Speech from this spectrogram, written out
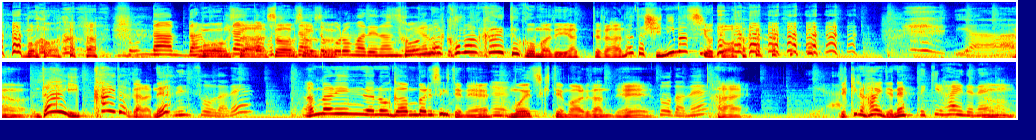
もうそんな誰も見ないかもしれないところまでなんかそんな細かいとこまでやったらあなた死にますよと、いやうん、第1回だからね。ーねそうだね。あんまりあの頑張りすぎてね、うん。燃え尽きてもあれなんで、そうだね。はい、できる範囲でね。できる範囲でね、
